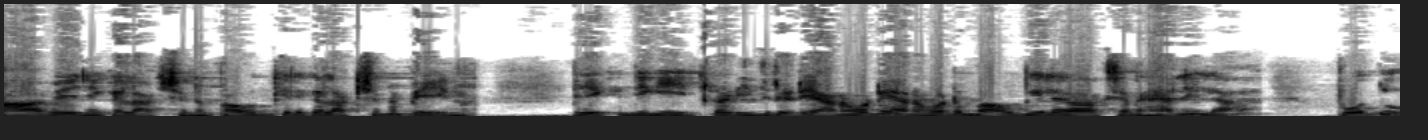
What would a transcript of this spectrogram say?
ආවේනික ලක්ෂණ, පෞද්ගලික ලක්ෂණ පේනවා. ඒක දිගේ ඉදිරියට යනකොට යනකොට පෞද්ගලික ලක්ෂණ හැලිලා පොදු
